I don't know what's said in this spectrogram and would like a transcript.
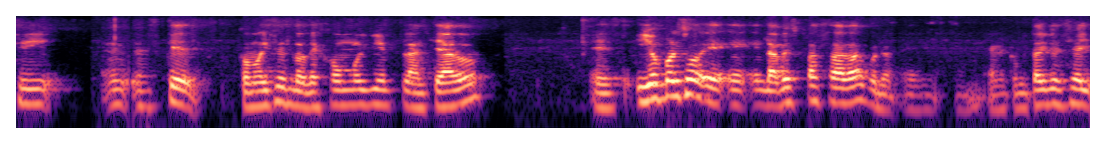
Sí, es que, como dices, lo dejó muy bien planteado. y yo por eso, eh, eh, en la vez pasada, bueno, en, el comentario decía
